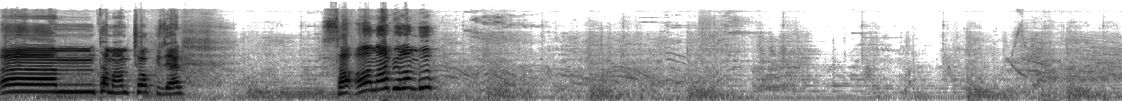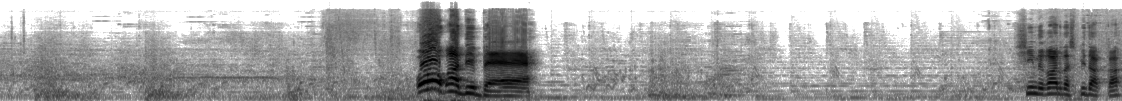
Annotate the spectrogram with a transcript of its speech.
Eee, tamam çok güzel. Sa Aa ne yapıyor lan bu? Hop hadi be. Şimdi kardeş bir dakika.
